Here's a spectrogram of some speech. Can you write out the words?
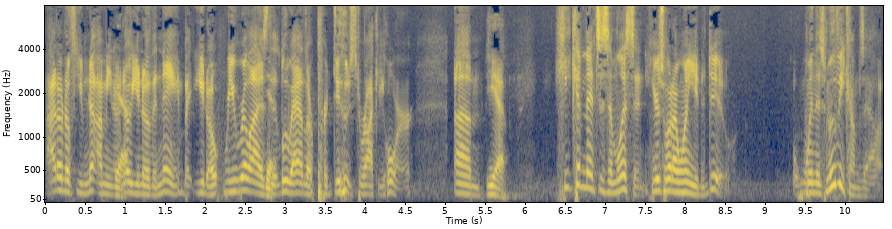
I don't know if you know, I mean I know you know the name, but you know, you realize Yeah. that Lou Adler produced Rocky Horror um, Yeah. he convinces him listen here's what i want you to do when this movie comes out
